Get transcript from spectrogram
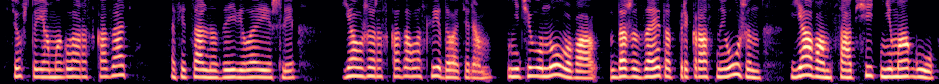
«Все, что я могла рассказать», – официально заявила Эшли, – «я уже рассказала следователям. Ничего нового, даже за этот прекрасный ужин, я вам сообщить не могу».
